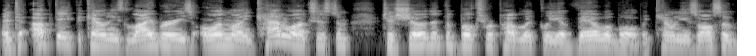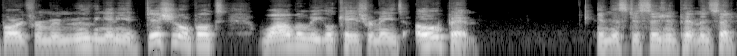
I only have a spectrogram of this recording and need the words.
and to update the county's library's online catalog system to show that the books were publicly available. The county is also barred from removing any additional books while the legal case remains open. In this decision, Pittman said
